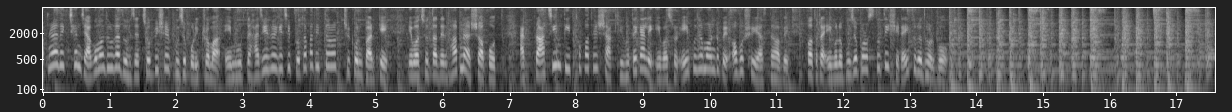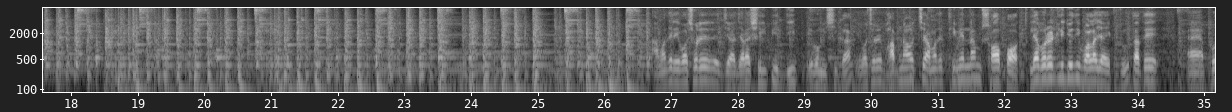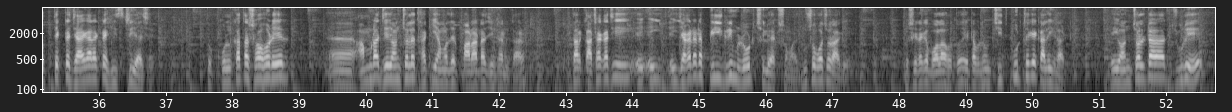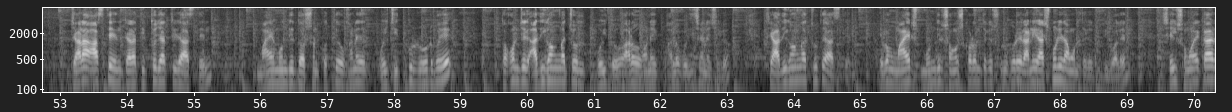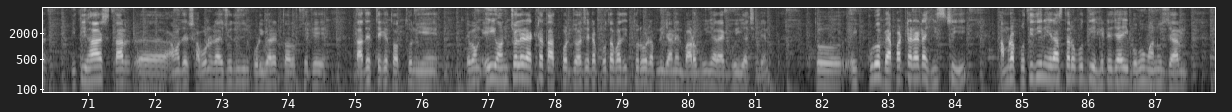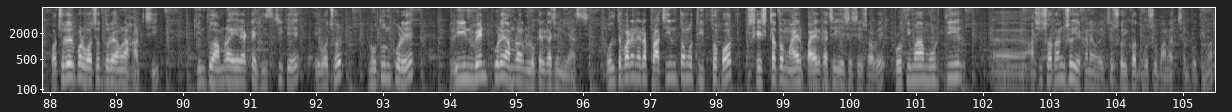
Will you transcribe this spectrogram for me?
আপনারা দেখছেন জাগমা দুর্গা দু হাজার চব্বিশের পুজো পরিক্রমা। এই মুহূর্তে হাজির হয়ে গেছি প্রতাপাদিত্য ত্রিকোণ পার্কে। এবছর তাদের ভাবনা শপথ। এক প্রাচীন তীর্থপথের সাক্ষী হতে গেলে এবছর এই পুজো মণ্ডপে অবশ্যই আসতে হবে। কতটা এগুলো পুজো প্রস্তুতি সেটাই তুলে ধরবো। আমাদের এবছরের যারা শিল্পী দীপ এবং ইশিকা এবছরের ভাবনা হচ্ছে আমাদের থিমের নাম স্বপথ। ল্যাবরেটলি যদি বলা যায় একটু, তাতে প্রত্যেকটা জায়গার একটা হিস্ট্রি আছে। তো কলকাতা শহরের আমরা যে অঞ্চলে থাকি, আমাদের পাড়াটা যেখানকার, তার কাছাকাছি এই- এই জায়গাটা একটা পিলগ্রিম রোড ছিল এক সময়, দুশো বছর আগে। তো সেটাকে বলা হতো, এটা চিতপুর থেকে কালীঘাট। এই অঞ্চলটা জুড়ে যারা আসতেন, যারা তীর্থযাত্রীরা আসতেন মায়ের মন্দির দর্শন করতে ওখানে ওই চিতপুর রোড হয়ে তখন যে আদিগঙ্গা চল বইতো আরও অনেক ভালো পজিশনে ছিল, সে আদিগঙ্গা থ্রুতে আসতেন এবং মায়ের মন্দির সংস্করণ থেকে শুরু করে রানী রাসমণির আমল থেকে যদি বলেন, সেই সময়কার ইতিহাস তার আমাদের শ্রাবণ রায়চৌধুরীর পরিবারের তরফ থেকে, তাদের থেকে তথ্য নিয়ে এবং এই অঞ্চলের একটা তাৎপর্য আছে, এটা প্রতাপাদিত্য রোড, আপনি জানেন, বারো ভূঁইয়ার এক ভূঁইয়া ছিলেন। তো এই পুরো ব্যাপারটার একটা হিস্ট্রি আমরা প্রতিদিন এই রাস্তার উপর দিয়ে হেঁটে যাই, বহু মানুষ যান। বছরের পর বছর ধরে আমরা হাঁটছি, কিন্তু আমরা এর একটা হিস্ট্রিকে এবছর নতুন করে রিইনভেন্ট করে আমরা লোকের কাছে নিয়ে আসছি। বলতে পারেন এটা প্রাচীনতম তীর্থপথ, শেষটা তো মায়ের পায়ের কাছেই এসে শেষ হবে। প্রতিমা মূর্তির আশি শতাংশই এখানে হয়েছে, সৈকত বসু বানাচ্ছেন প্রতিমা।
